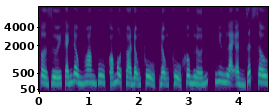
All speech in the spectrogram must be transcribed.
Ở dưới cánh đồng hoang vu có một tòa động phủ, động phủ không lớn, nhưng lại ẩn rất sâu,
